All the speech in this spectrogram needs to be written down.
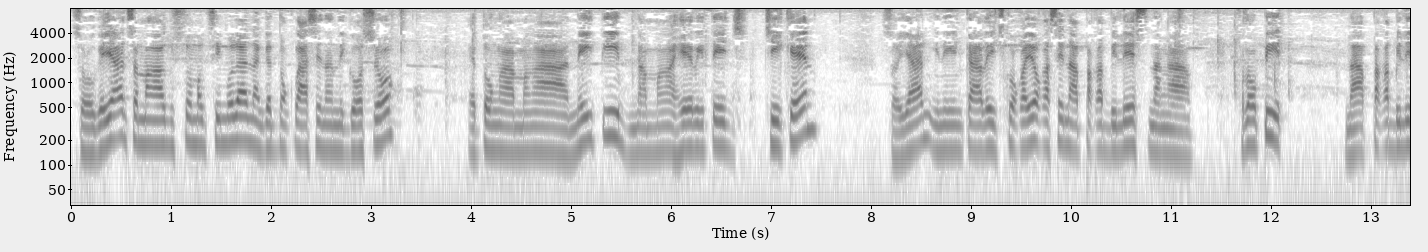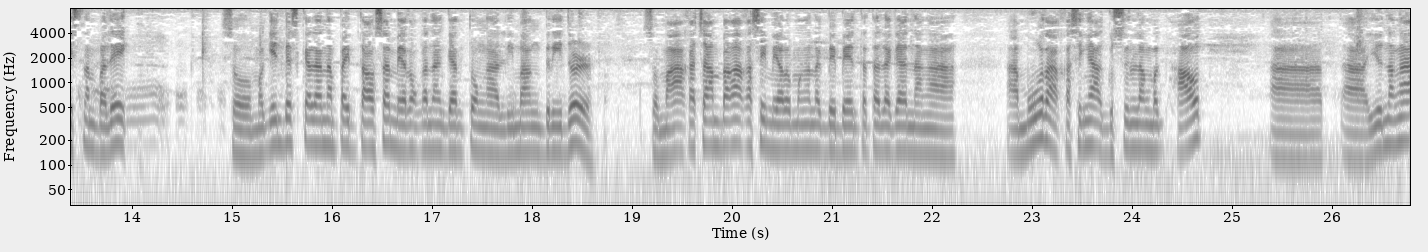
So gayan sa mga gusto magsimula ng ganitong klase ng negosyo, itong ah, mga native na mga heritage chicken. So yan, ini-encourage ko kayo kasi napakabilis ng ah, profit. Napakabilis ng balik. So mag-invest ka lang ng 5,000, meron ka ng gantong ah, limang breeder. So makakatsamba ka kasi meron mga nagbebenta talaga ng ah, ah, mura kasi nga gusto nilang mag-out. At ah, yun na nga,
